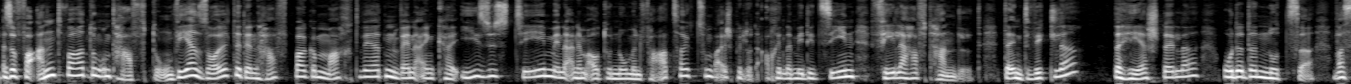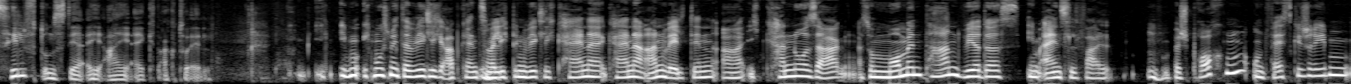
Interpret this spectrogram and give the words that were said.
Also Verantwortung und Haftung. Wer sollte denn haftbar gemacht werden, wenn ein KI-System in einem autonomen Fahrzeug zum Beispiel oder auch in der Medizin fehlerhaft handelt? Der Entwickler, der Hersteller oder der Nutzer? Was hilft uns der AI-Act aktuell? Ich, ich, ich, muss mich da wirklich abgrenzen, weil ich bin wirklich keine, keine Anwältin. Äh, ich kann nur sagen, also momentan wird das im Einzelfall Mhm. besprochen und festgeschrieben.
